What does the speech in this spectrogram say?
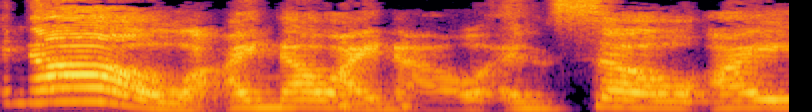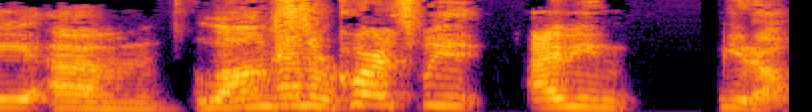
I know, I know, I know. And so I um long And of course we I mean, you know,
